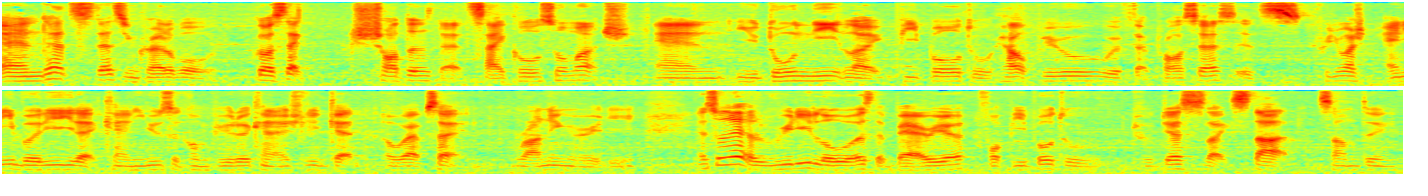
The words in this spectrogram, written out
and that's that's incredible because that shortens that cycle so much. And you don't need like people to help you with that process. It's pretty much anybody that can use a computer can actually get a website running already. And so that really lowers the barrier for people to to just like start something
